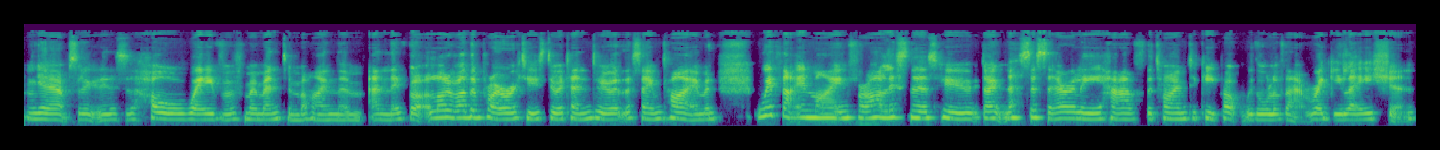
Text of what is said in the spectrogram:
Yeah, absolutely. There's a whole wave of momentum behind them, and they've got a lot of other priorities to attend to at the same time. And with that in mind, for our listeners who don't necessarily have the time to keep up with all of that regulation,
